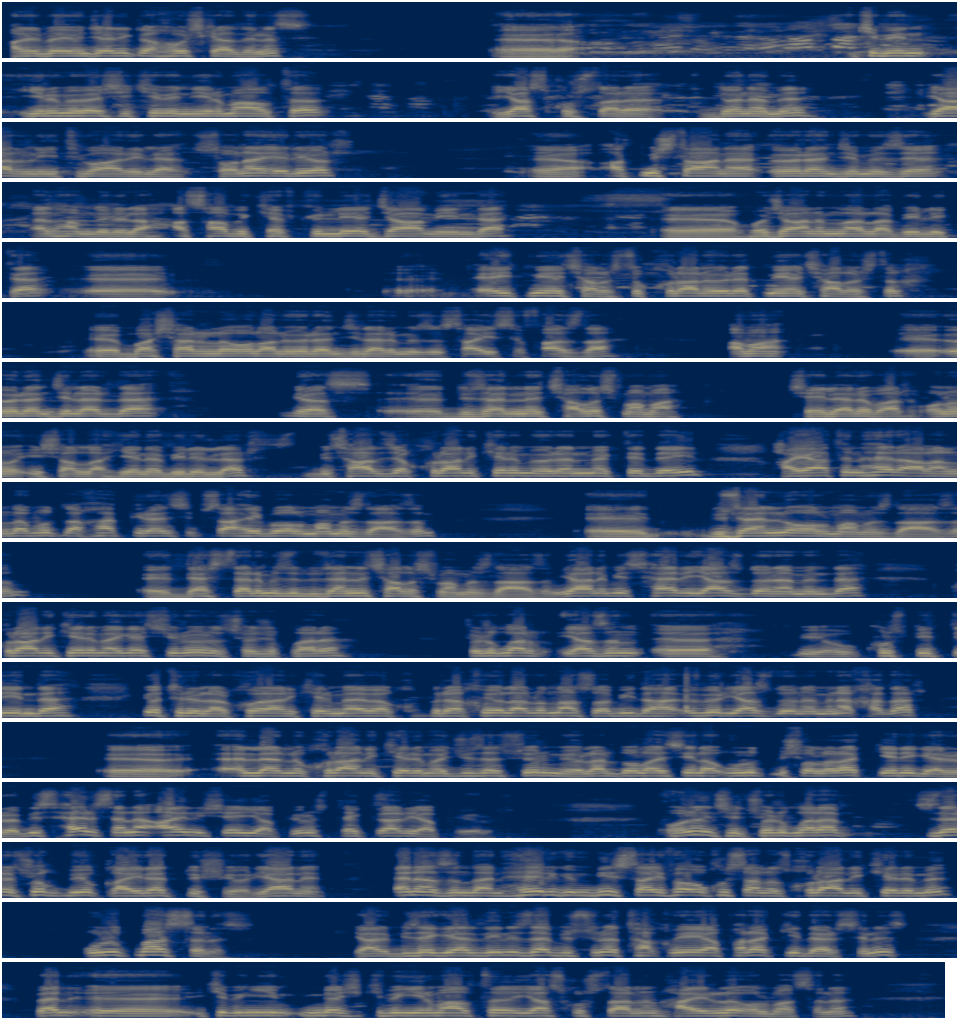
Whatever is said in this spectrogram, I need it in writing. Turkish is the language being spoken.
Halil Bey öncelikle hoş geldiniz. Ee, 2025-2026 yaz kursları dönemi yarın itibariyle sona eriyor. Ee, 60 tane öğrencimizi elhamdülillah Ashab-ı Kehf Külliye Camii'nde e, hoca hanımlarla birlikte e, e, eğitmeye çalıştık, Kur'an öğretmeye çalıştık. E, başarılı olan öğrencilerimizin sayısı fazla ama e, öğrencilerde biraz e, düzenli çalışmama şeyleri var. Onu inşallah yenebilirler. Sadece Kur'an-ı Kerim öğrenmekte değil, hayatın her alanında mutlaka prensip sahibi olmamız lazım. E, düzenli olmamız lazım. E, derslerimizi düzenli çalışmamız lazım. Yani biz her yaz döneminde Kur'an-ı Kerim'e geçiriyoruz çocukları. Çocuklar yazın e, kurs bittiğinde götürüyorlar Kur'an-ı Kerim'i eve bırakıyorlar. Ondan sonra bir daha öbür yaz dönemine kadar e, ellerini Kur'an-ı Kerim'e cüze sürmüyorlar. Dolayısıyla unutmuş olarak geri geliyorlar. Biz her sene aynı şeyi yapıyoruz, tekrar yapıyoruz. Onun için çocuklara sizlere çok büyük gayret düşüyor. Yani en azından her gün bir sayfa okusanız Kur'an-ı Kerim'i unutmazsınız. Yani bize geldiğinizde bir üstüne takviye yaparak gidersiniz. Ben e, 2025-2026 yaz kurslarının hayırlı olmasını,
